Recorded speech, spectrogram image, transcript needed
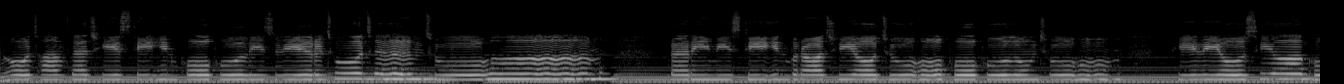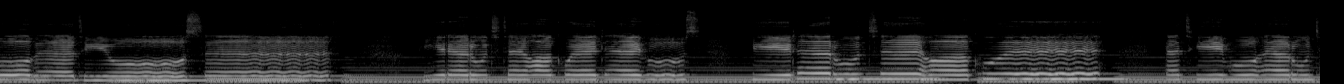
Notam fecisti in populis virtutem tuam Christi in braccio tuo populum tuum, filios Iacob et Iosef. Viderunt te aque Deus, viderunt te aque, et imuerunt,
